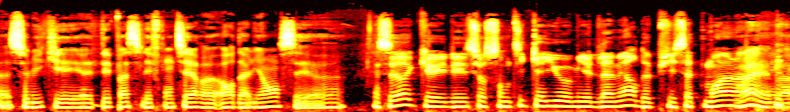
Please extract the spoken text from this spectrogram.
Euh, celui qui est- dépasse les frontières euh, hors d'alliance et euh, C'est vrai qu'il est sur son petit caillou au milieu de la mer depuis 7 mois. Là, Ouais, et- bah,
